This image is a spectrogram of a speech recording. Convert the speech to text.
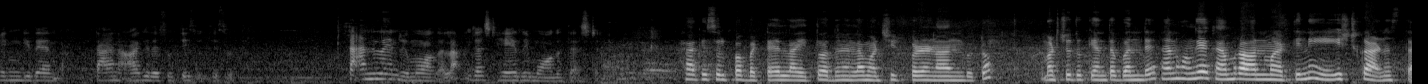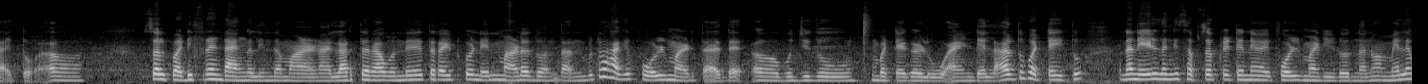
ಹೆಂಗಿದೆ ಅಂತ. ಟ್ಯಾನ್ ಆಗಿದೆ, ಸುತ್ತಿ ಸುತ್ತಿ ಸುತ್ತಿ. ಟ್ಯಾನ್ ಎಲ್ಲ ಏನು ರಿಮೂವ್ ಆಗೋಲ್ಲ ಜಸ್ಟ್ ಹೇರ್ ರಿಮೂವ್ ಆಗುತ್ತೆ ಅಷ್ಟೇ. ಹಾಗೆ ಸ್ವಲ್ಪ ಬಟ್ಟೆ ಎಲ್ಲ ಇತ್ತು ಅದನ್ನೆಲ್ಲ ಮಡಿಸಿಟ್ಬಿಡೋಣ ಅಂದ್ಬಿಟ್ಟು. ಮಡ್ಚೋದಕ್ಕೆ ಅಂತ ಬಂದೆ. ನಾನು ಹಾಗೆ ಕ್ಯಾಮ್ರಾ ಆನ್ ಮಾಡ್ತೀನಿ, ಇಷ್ಟು ಕಾಣಿಸ್ತಾ ಇತ್ತು. ಸ್ವಲ್ಪ ಡಿಫ್ರೆಂಟ್ ಆ್ಯಂಗಲಿಂದ ಮಾಡೋಣ, ಎಲ್ಲರ ಥರ ಒಂದೇ ಥರ ಇಟ್ಕೊಂಡು ಏನು ಮಾಡೋದು ಅಂತ ಅಂದ್ಬಿಟ್ಟು ಹಾಗೆ ಫೋಲ್ಡ್ ಮಾಡ್ತಾ ಇದ್ದೆ. ಬುಜ್ಜಿದು ಬಟ್ಟೆಗಳು ಆ್ಯಂಡ್ ಎಲ್ಲರದು ಬಟ್ಟೆ ಇತ್ತು. ನಾನು ಹೇಳ್ದಂಗೆ ಸಪ್ ಸಪ್ರೇಟೇ ಫೋಲ್ಡ್ ಮಾಡಿ ಇಡೋದು ನಾನು, ಆಮೇಲೆ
